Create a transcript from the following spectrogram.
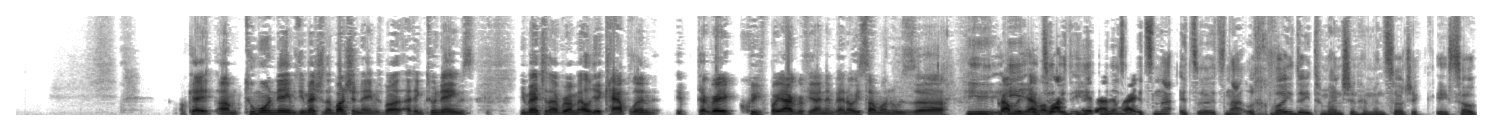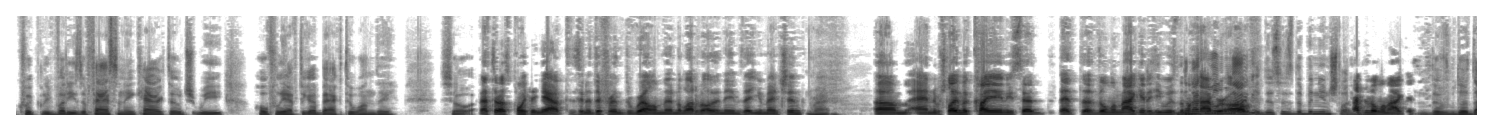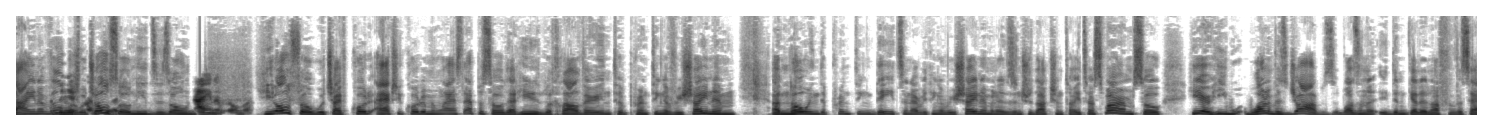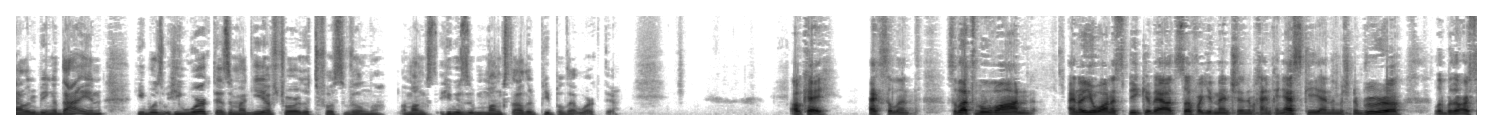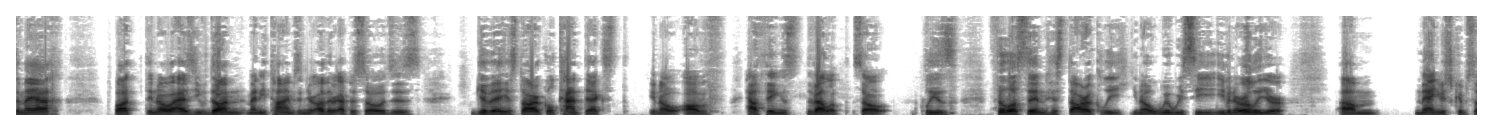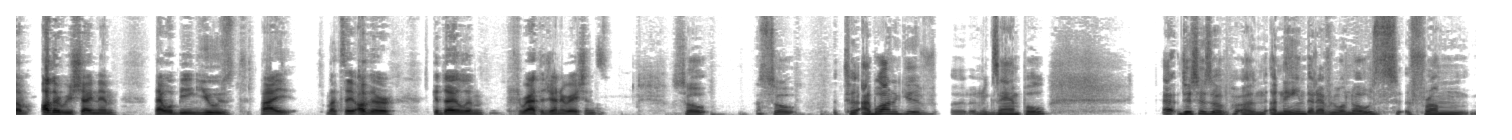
Okay, um, two more names. You mentioned a bunch of names, but I think two names. You mentioned Avram Elia Kaplan. Very quick biography on him. I know he's someone who's uh, he, probably he, have a lot to say about him, right? It's not it's a, it's not lechvayde to mention him in such a so quickly, but he's a fascinating character, which we hopefully have to get back to one day. So that's what I was pointing out. It's in a different realm than a lot of other names that you mentioned. Right. Um, and Shlomo Kayin, he said that the Vilna Magid, he was the no, Machaber of. This is the Binyan Shlomo. Not the Vilna Magid. The, the Dayan of Vilna, which also right. needs his own. Dayan of Vilna. He also, which I've quoted, I actually quoted him in the last episode, that he was very into printing of Rishainim, uh, knowing the printing dates and everything of Rishainim in his introduction to Yitzhar Svarim. So here, he one of his jobs, it wasn't, a, he didn't get enough of a salary being a Dayan. He was he worked as a Magia for the Tfus Vilna. Amongst He was amongst other people that worked there. Okay, Excellent. So let's move on. I know you want to speak about so far you've mentioned Chaim Kanievsky and the Mishnah Brura, a little bit of Ohr Somayach, but you know, as you've done many times in your other episodes, is give a historical context, you know, of how things developed. So please fill us in historically, you know, where we see even earlier um, manuscripts of other Rishonim that were being used by, let's say, other Gedolim throughout the generations. So, so to, I want to give uh, an example. Uh, this is a, a, a, name that everyone knows from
